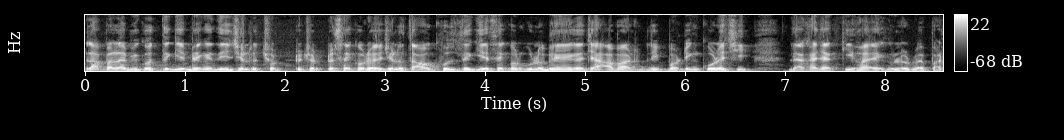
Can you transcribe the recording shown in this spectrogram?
লাপালাপি করতে গিয়ে ভেঙে দিয়েছিল, ছোট্ট ছোট্ট শেকড় হয়েছিল, তাও খুলতে গিয়ে শেকড়গুলো ভেঙে গেছে। আবার রিপোর্টিং করেছি, দেখা যাক কি হয় এগুলোর ব্যাপার।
